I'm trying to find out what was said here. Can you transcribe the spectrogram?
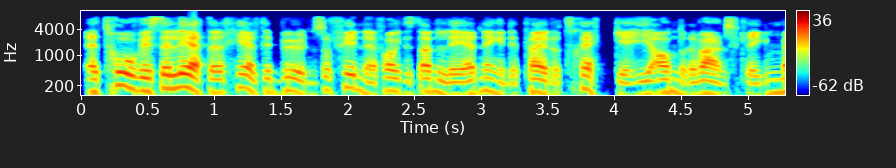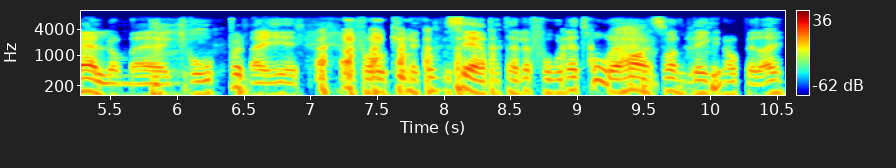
Jeg tror Hvis jeg leter helt i bunnen, så finner jeg faktisk den ledningen de pleide å trekke i andre verdenskrig mellom eh, gropene i, for å kunne kompensere på telefon. Jeg tror jeg har en sånn liggende oppi der.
